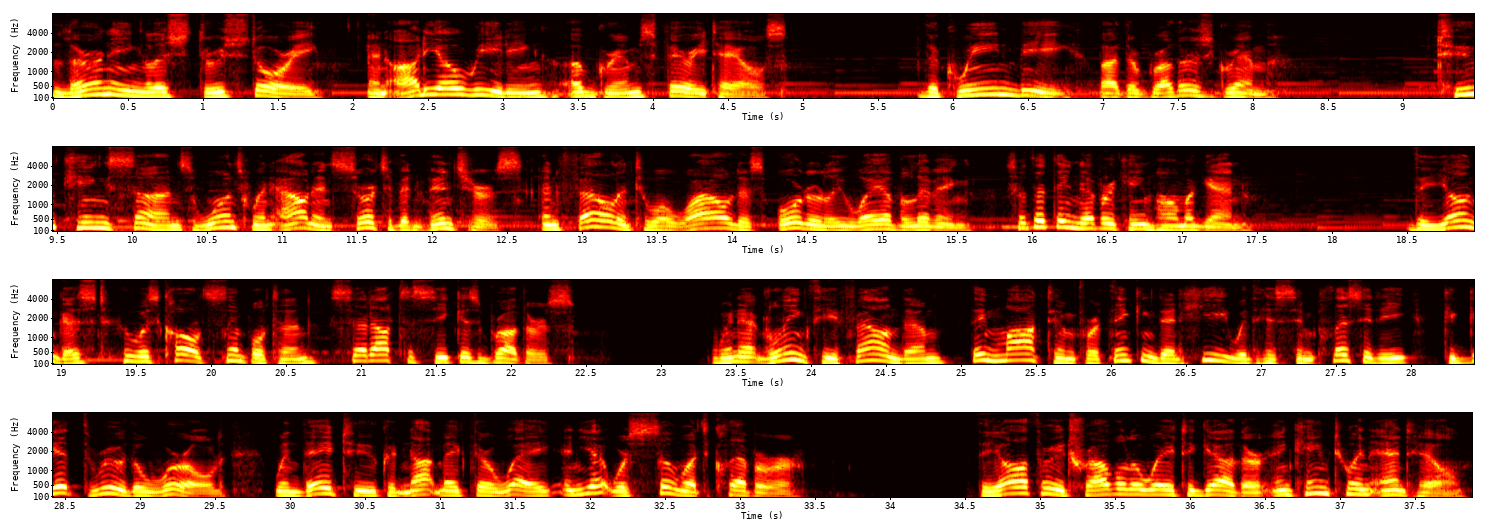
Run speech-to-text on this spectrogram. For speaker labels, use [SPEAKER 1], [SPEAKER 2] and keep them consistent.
[SPEAKER 1] Learn English through story, an audio reading of Grimm's fairy tales. The Queen Bee by the Brothers Grimm. Two kings' sons once went out in search of adventures and fell into a wild, disorderly way of living, so that they never came home again. The youngest, who was called Simpleton, set out to seek his brothers. When at length he found them, they mocked him for thinking that he, with his simplicity, could get through the world, when they two could not make their way and yet were so much cleverer. They all three traveled away together and came to an ant hill.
